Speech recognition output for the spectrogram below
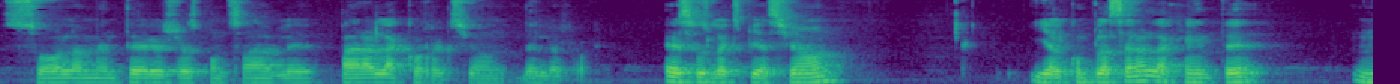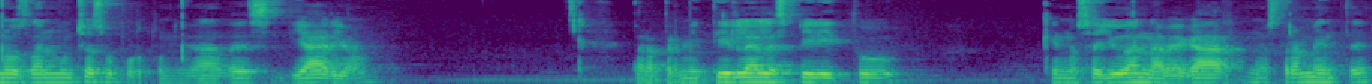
Solamente eres responsable para la corrección del error. Eso es la expiación. Y al complacer a la gente nos dan muchas oportunidades diario para permitirle al espíritu que nos ayuda a navegar nuestra mente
